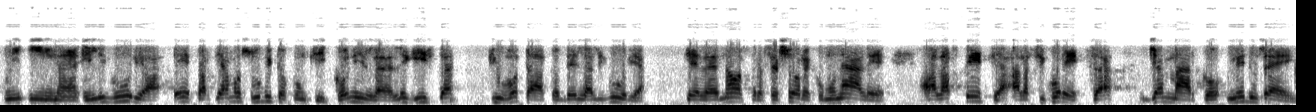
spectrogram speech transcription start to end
qui in, in, Liguria e partiamo subito con chi? Con il leghista più votato della Liguria, che il nostro assessore comunale alla Spezia, alla sicurezza, Gianmarco Medusei.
